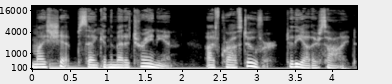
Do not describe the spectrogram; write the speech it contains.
my ship sank in the Mediterranean. I've crossed over to the other side.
